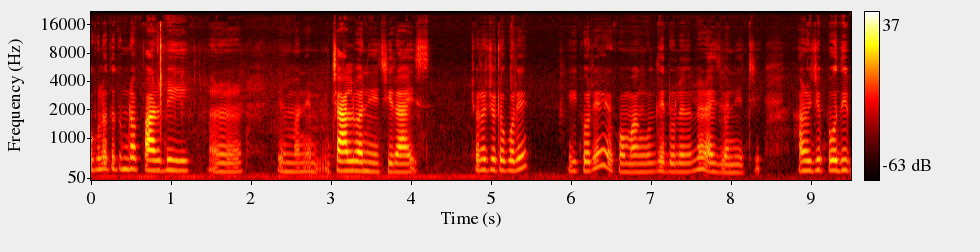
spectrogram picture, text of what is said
ওগুলো তো তোমরা পারবেই মানে চাল বানিয়েছি, রাইস। ছোট ছোট করে, ই করে এরকম আঙুল দিয়ে ডলে ডলে রাইস বানিয়েছি। আর ওই যে প্রদীপ,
